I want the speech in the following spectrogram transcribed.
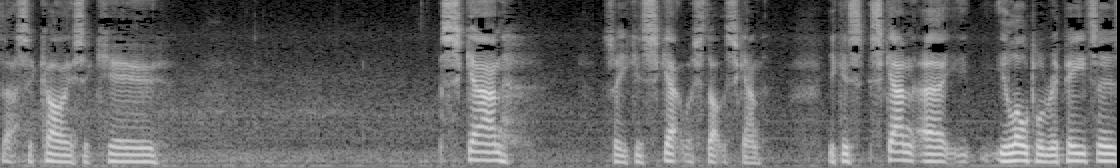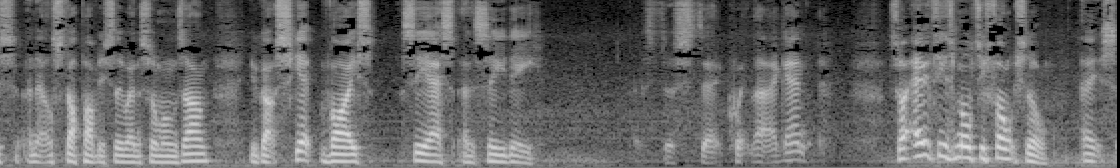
That's the Collins Q. Scan. So you can scan we'll the scan. You can scan uh, your local repeaters and it'll stop obviously when someone's on. You've got skip voice CS and CD let's just uh, quit that again. So everything's multifunctional it's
